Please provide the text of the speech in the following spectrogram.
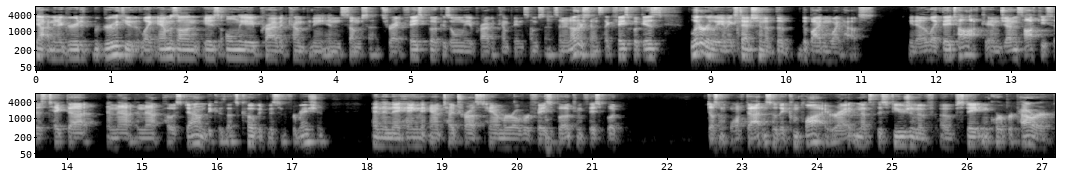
yeah, I mean, I agree, to, agree with you that like Amazon is only a private company in some sense, right? Facebook is only a private company in some sense. And in another sense, like Facebook is literally an extension of the the Biden White House. You know, like they talk, and Jen Psaki says, "Take that and that and that post down because that's COVID misinformation." And then they hang the antitrust hammer over Facebook, and Facebook doesn't want that, and so they comply, right? And that's this fusion of of state and corporate power.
